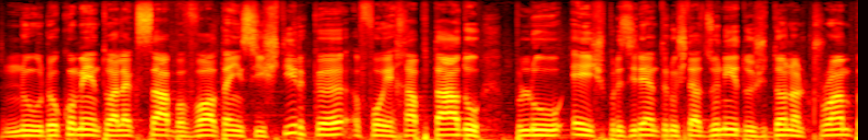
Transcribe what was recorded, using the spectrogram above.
No documento, Alex Saba volta a insistir que foi raptado pelo ex-presidente dos Estados Unidos, Donald Trump,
